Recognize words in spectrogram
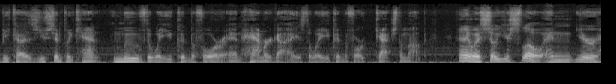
because you simply can't move the way you could before and hammer guys the way you could before catch them up. Anyway, so you're slow and you're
